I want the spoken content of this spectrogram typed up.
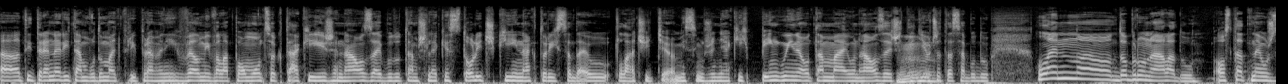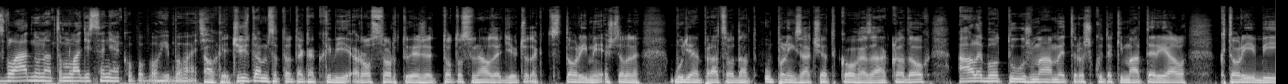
Uh, tí tréneri tam budú mať pripravených veľmi veľa pomôcok takých, že naozaj budú tam všelijaké stoličky, na ktorých sa dajú tlačiť. Myslím, že nejakých pingvínov tam majú naozaj, že tí mm. dievčatá sa budú len uh, dobrú náladu. Ostatné už zvládnu na tom lade sa nejako popohybovať. OK, čiže tam sa to tak ako keby rozsortuje, že toto sú naozaj dievčatá, s ktorými ešte len budeme pracovať na úplných začiatkoch a základoch, alebo tu už máme trošku taký materiál, ktorý by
